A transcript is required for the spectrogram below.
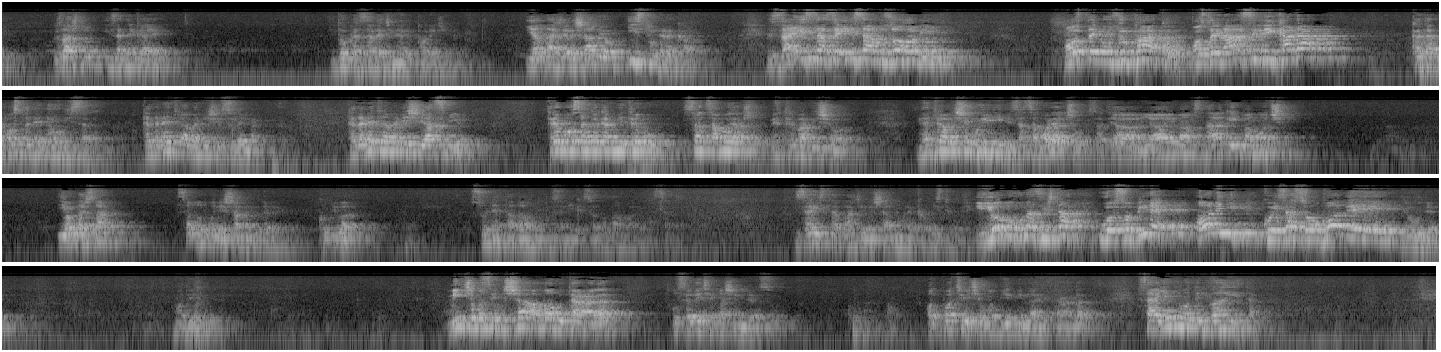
Zašto? Iza njega je dobra zaleđina ili poleđina. I Allah je rešavio istu ne rekao. Zaista se insan uzoholi postaje uzurpator, postaje nasilnik kada? Kada postane neovisan. Kada ne treba više Suleman. Kada ne treba više Jasmir. Trebao sam ga kad mi je trebao. Sad sam ojačao. Ne treba više on. Ne treba više Muhidini. Sad sam ojačao. Sad ja, ja imam snage, imam moći. I onda šta? Samo odvojni šamar udare. Ko biva sunet Allahom poslanike sallallahu alaihi. Zaista Allah Đelešanu rekao istinu. I ovo ulazi šta? U osobine oni koji za sobom vode ljude. Vode ljude. Mi ćemo se inša Allahu ta'ala u sljedećem našem dresu. Odpočevi ćemo birni Allahi ta'ala sa jednom od rivajeta.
